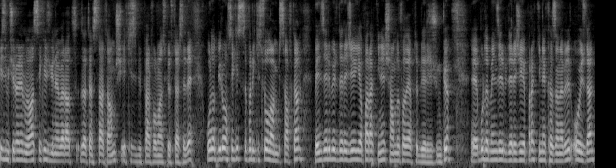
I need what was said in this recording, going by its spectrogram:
Bizim için önemli olan 8 gün evvel at zaten start almış. Etkisiz bir performans gösterse de. Burada 1.18.02'si olan bir safkan. Benzeri bir dereceyi yaparak yine Şanlıurfa'da yaptığı bir derece çünkü. E, burada benzeri bir derece yaparak yine kazanabilir. O yüzden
